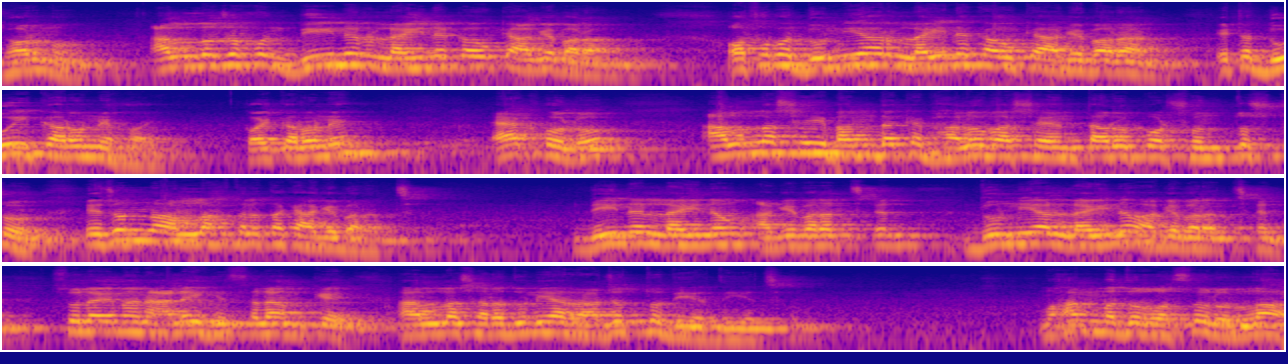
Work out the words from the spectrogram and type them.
ধর্ম। আল্লাহ যখন দিনের লাইনে কাউকে আগে বাড়ান, অথবা দুনিয়ার লাইনে কাউকে আগে বাড়ান, এটা দুই কারণে হয়। কয় কারণে? এক হলো, আল্লাহ সেই বান্দাকে ভালোবাসেন, তার উপর সন্তুষ্ট, এজন্য আল্লাহ তালা তাকে আগে বাড়াচ্ছেন। দিনের লাইনেও আগে বাড়াচ্ছেন, দুনিয়ার লাইনেও আগে বাড়াচ্ছেন। সুলাইমান আলাইহ ইসলামকে আল্লাহ সারা দুনিয়ার রাজত্ব দিয়ে দিয়েছেন। মোহাম্মদুর রসুল্লাহ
